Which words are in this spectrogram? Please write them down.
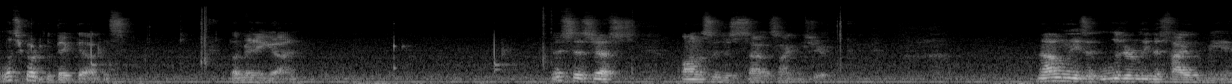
let's go to the big guns. The minigun. This is just, honestly, just the size I can shoot. Not only is it literally the size of me,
